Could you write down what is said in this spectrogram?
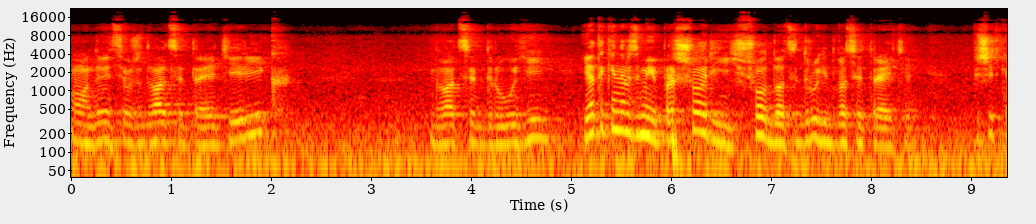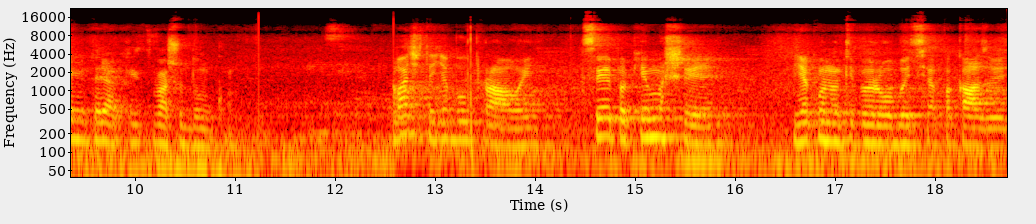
О, дивіться, вже 23 рік. 22-й. Я таки не розумію, про що річ, що 22-й, 23 Пишіть в коментарях вашу думку. Бачите, я був правий. Це пап'ємаше. Як воно типу робиться, показують.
